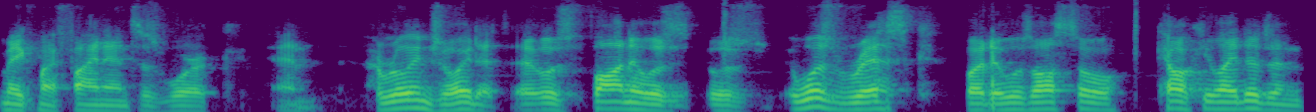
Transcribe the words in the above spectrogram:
make my finances work." And I really enjoyed it. It was fun. It was it was it was risk, but it was also calculated and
